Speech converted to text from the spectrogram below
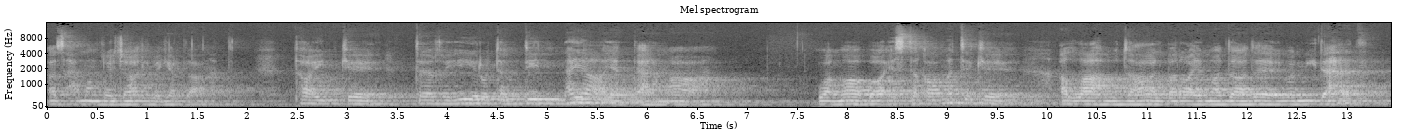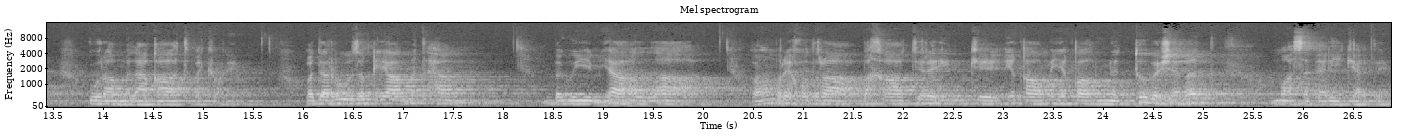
از همان رجال بگرداند. تا اینکه تغییر و تبدیل نیاید در ما و ما با استقامتی که الله متعال برای ما داده و میدهد او را ملاقات بکنیم. و در روز قیامت هم بگوییم یا الله عمر خود را به خاطر اینکه اقامه قانون تو بشود ما سپری کردیم.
